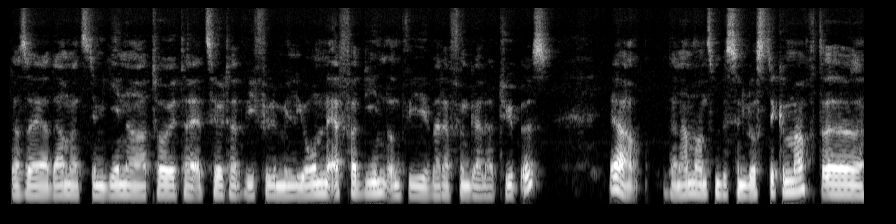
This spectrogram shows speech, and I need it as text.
dass er ja damals dem Jena Torhüter erzählt hat, wie viele Millionen er verdient und wie wer er für ein geiler Typ ist. Ja, dann haben wir uns ein bisschen lustig gemacht, äh,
